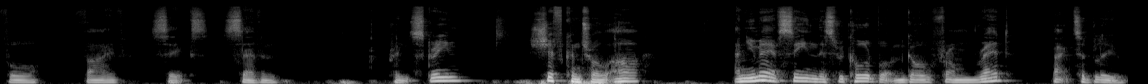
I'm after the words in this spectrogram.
four, five, six, seven. Print screen. Shift Control R. And you may have seen this record button go from red back to blue.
